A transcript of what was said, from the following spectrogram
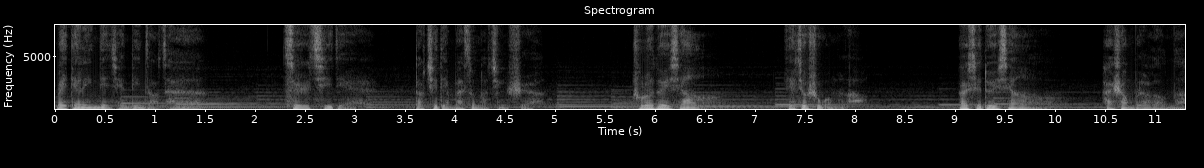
每天零点前订早餐，次日七点到七点半送到寝室。除了对象，也就是我们了。而且对象还上不了楼呢。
